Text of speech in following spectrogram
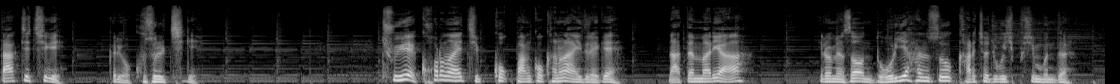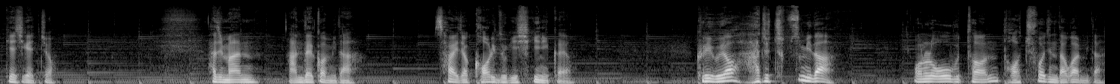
딱지치기, 그리고 구슬치기. 추위에 코로나에 집콕 방콕하는 아이들에게 나땐 말이야 이러면서 놀이 한 수 가르쳐 주고 싶으신 분들 계시겠죠. 하지만 안 될 겁니다. 사회적 거리두기 시기니까요. 그리고요, 아주 춥습니다. 오늘 오후부턴 더 추워진다고 합니다.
